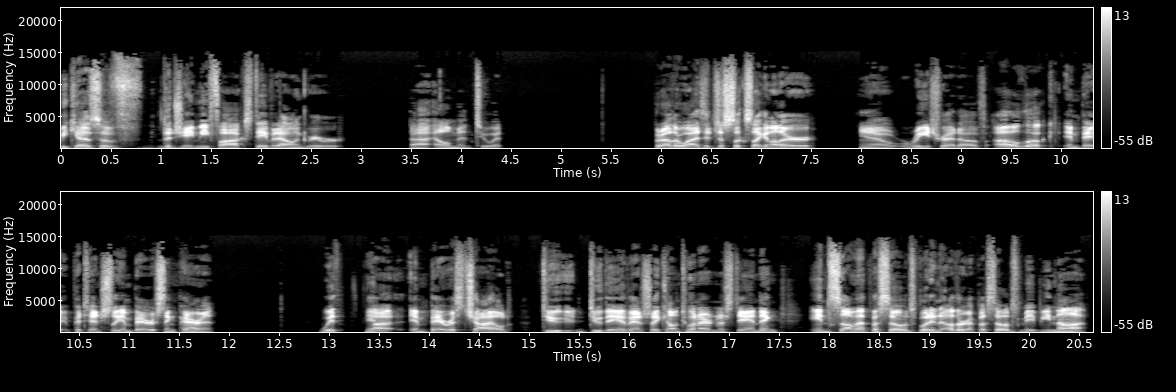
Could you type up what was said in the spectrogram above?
because of the Jamie Foxx, David Alan Grier uh, element to it. But otherwise, it just looks like another, you know, retread of, oh, look, potentially embarrassing parent with Yeah. uh, embarrassed child. Do do they eventually come to an understanding? In some episodes, but in other episodes, maybe not.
